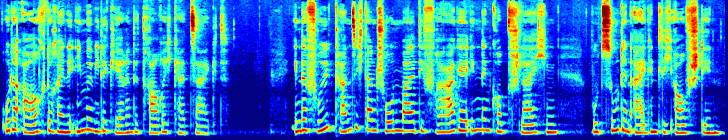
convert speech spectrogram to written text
oder auch durch eine immer wiederkehrende Traurigkeit zeigt. In der Früh kann sich dann schon mal die Frage in den Kopf schleichen, wozu denn eigentlich aufstehen?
